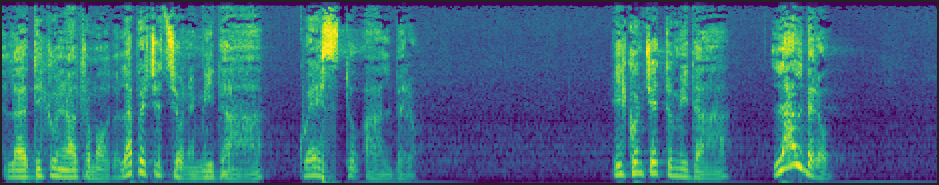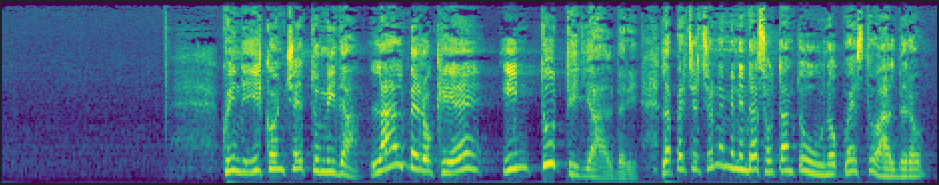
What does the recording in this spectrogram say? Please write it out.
la dico in un altro modo. La percezione mi dà questo albero. Il concetto mi dà l'albero. Quindi il concetto mi dà l'albero che è in tutti gli alberi. La percezione me ne dà soltanto uno, questo albero.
